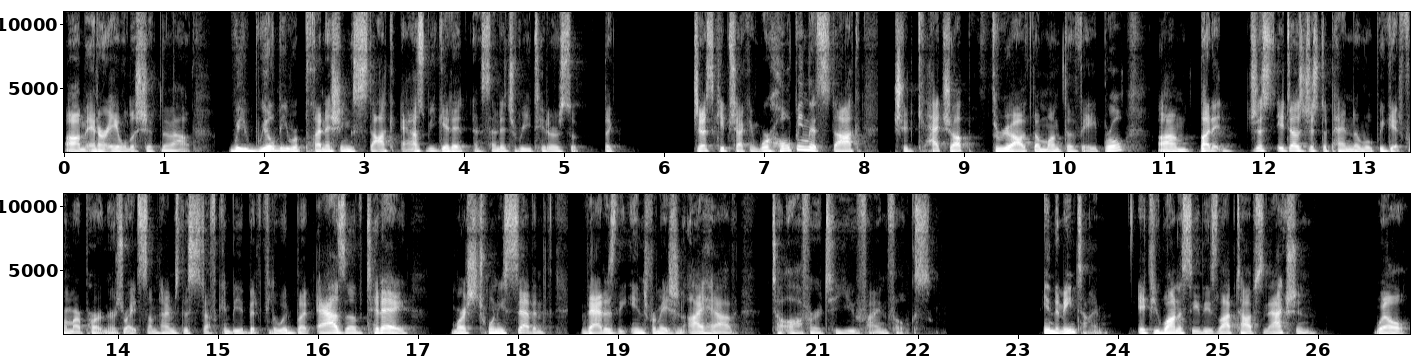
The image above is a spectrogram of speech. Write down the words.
um, and are able to ship them out. We will be replenishing stock as we get it and send it to retailers. So like, just keep checking. We're hoping that stock should catch up throughout the month of April. Um, but it just it does just depend on what we get from our partners, right? Sometimes this stuff can be a bit fluid, but as of today, March 27th, that is the information I have to offer to you fine folks. In the meantime, if you want to see these laptops in action, well,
